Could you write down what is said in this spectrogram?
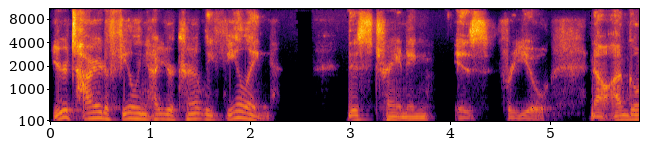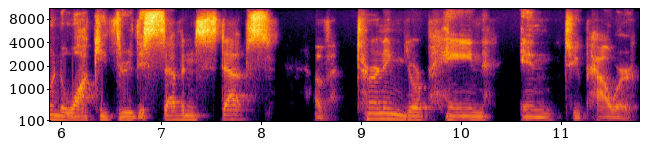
you're tired of feeling how you're currently feeling, this training is for you. Now, I'm going to walk you through the seven steps of turning your pain into power.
